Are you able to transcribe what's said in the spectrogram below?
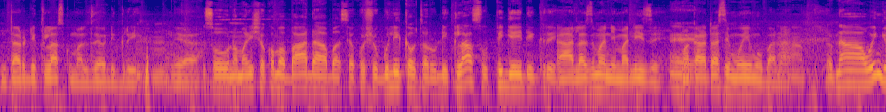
nitarudi class kumalizia hiyo degree. Yeah. so unamaanisha kwamba baada basi ya kushughulika utarudi klas upige hii degree? Ah, lazima nimalize. Eh. makaratasi muhimu bana. Na wengi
